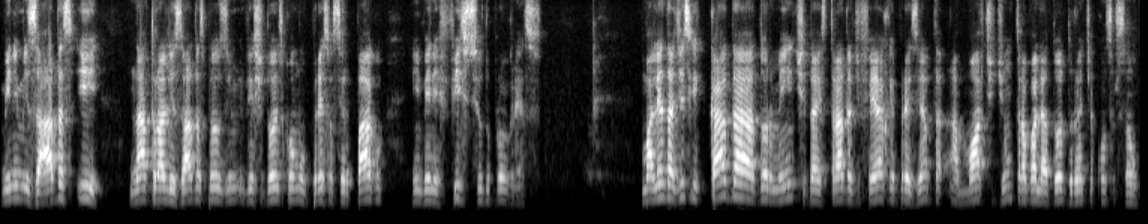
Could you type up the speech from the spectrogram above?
minimizadas e naturalizadas pelos investidores como preço a ser pago em benefício do progresso. Uma lenda diz que cada dormente da estrada de ferro representa a morte de um trabalhador durante a construção.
